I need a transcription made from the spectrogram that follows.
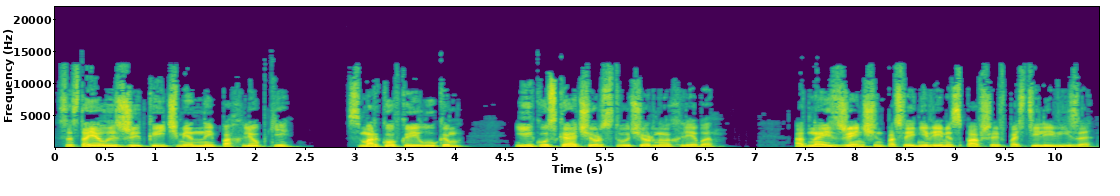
состоял из жидкой ячменной похлебки с морковкой и луком и куска черствого черного хлеба. Одна из женщин, последнее время спавшая в постели Виза,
